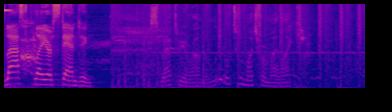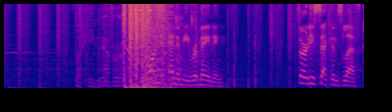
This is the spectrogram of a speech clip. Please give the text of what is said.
Last player standing. He smacked me around a little too much for my liking. But he never. One enemy remaining. 30 seconds left.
